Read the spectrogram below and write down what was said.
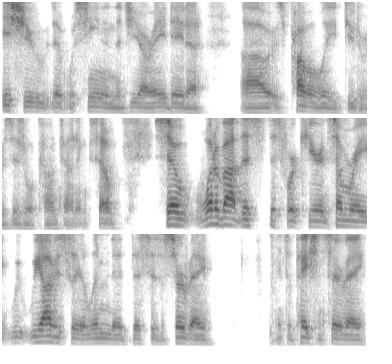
issue that was seen in the GRA data uh, is probably due to residual confounding. So, so what about this this work here? In summary, we, we obviously are limited. This is a survey it's a patient survey.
